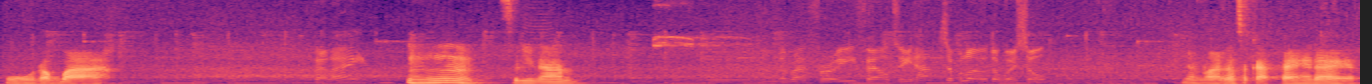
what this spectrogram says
โอ้ด็อกบาร์อืมฟรีนานอย่างน้อยก็สกัดไปให้ได้ครับ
